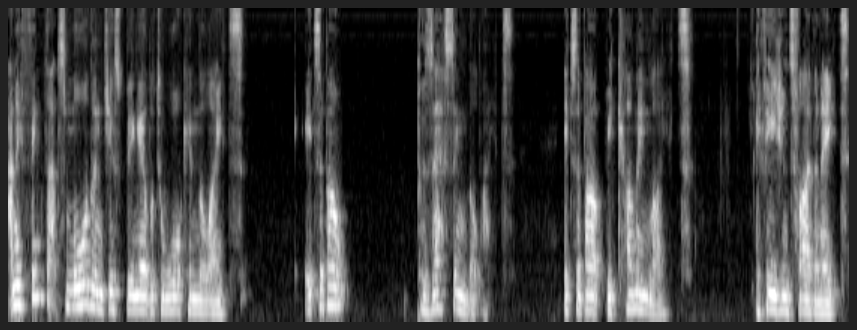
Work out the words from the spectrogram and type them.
And I think that's more than just being able to walk in the light. It's about possessing the light. It's about becoming light. Ephesians 5 and 8.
